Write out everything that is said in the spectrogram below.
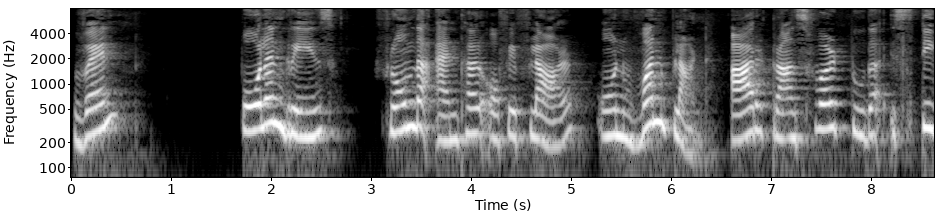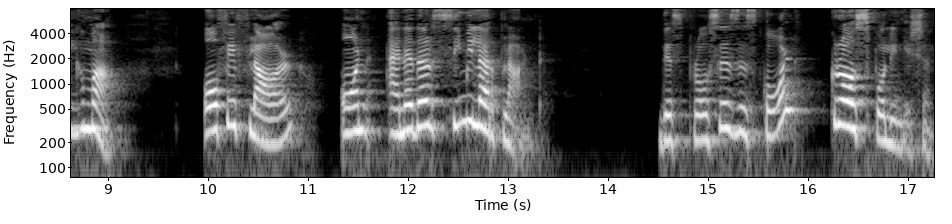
when pollen grains from the anther of a flower on one plant are transferred to the stigma of a flower on another similar plant. This process is called cross pollination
